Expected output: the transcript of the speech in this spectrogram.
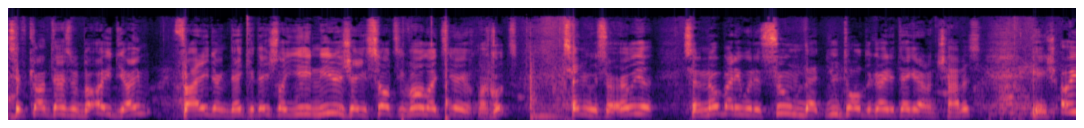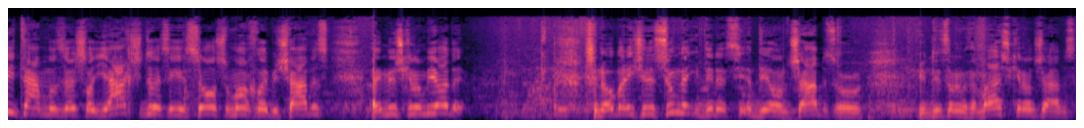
Sif contest with Ba'oid Yom, Friday during day Kadesh Lo Yeh Nira Shei Yisol Tzivo Lo Tziyah Lachutz. Same we saw earlier, so nobody would assume that you told the guy to take it out on Shabbos. Yesh Oitam Lazer Shlo Yach Shdu Es Yisol Shemoch Lo B'Shabbos Ay Mishkan B'Yodeh. So nobody should assume that you did a deal on Shabbos or you did something with a mashkin on Shabbos.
